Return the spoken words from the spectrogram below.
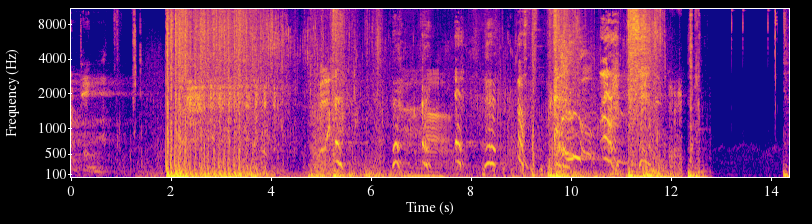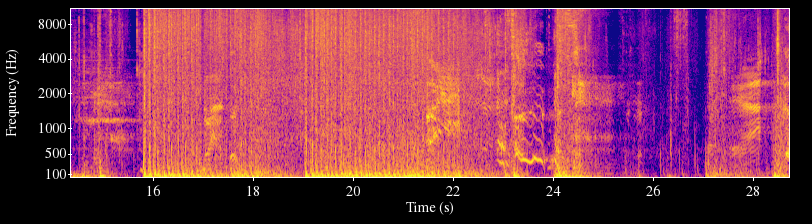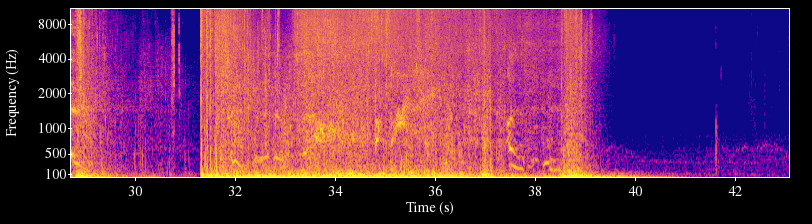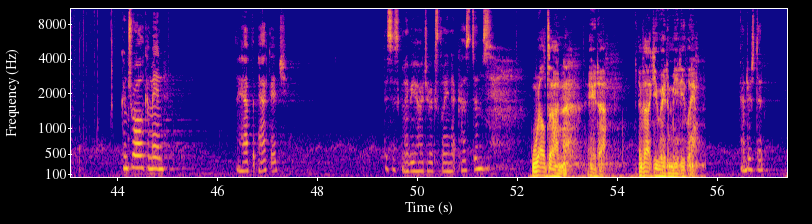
found wanting. Control, come in. I have the package. This is gonna be hard to explain at customs. Well done, Ada. Evacuate immediately. Understood.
